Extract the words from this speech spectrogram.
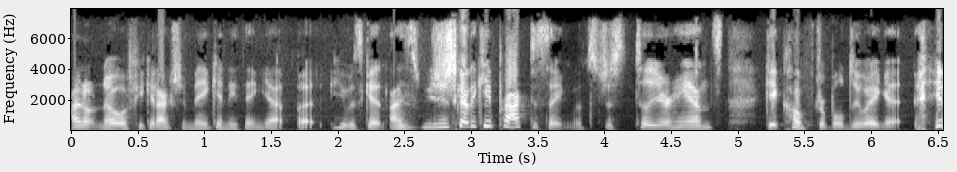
I don't know if he could actually make anything yet, but he was getting. I, you just got to keep practicing. It's just till your hands get comfortable doing it. You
